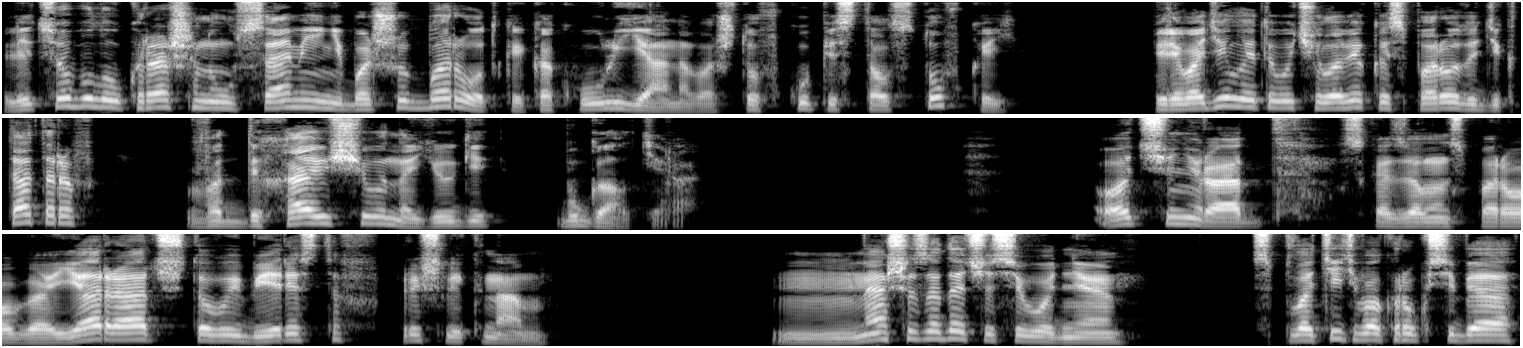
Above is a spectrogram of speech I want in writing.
Лицо было украшено усами и небольшой бородкой, как у Ульянова, что в купе с толстовкой переводило этого человека из породы диктаторов в отдыхающего на юге бухгалтера. «Очень рад», — сказал он с порога. «Я рад, что вы, Берестов, пришли к нам. Наша задача сегодня сплотить вокруг себя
